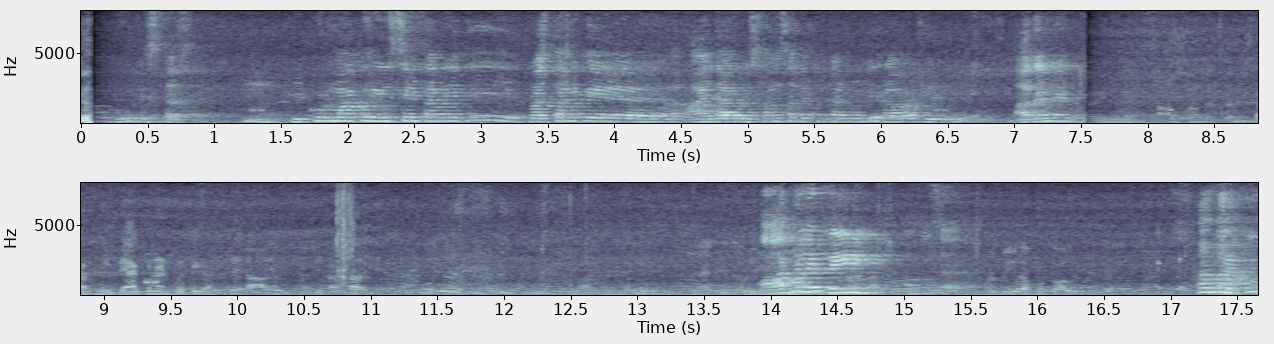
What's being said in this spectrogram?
గత భూములు ఇస్తారు సార్. ఇప్పుడు మాకు రీసెంట్ అనేది ప్రస్తుతానికి ఐదారు సంవత్సరాల క్రితం నుండి రావట్లేదు. అదే నేను ఆరు నెలల ట్రైనింగ్. అవును సార్. మనకు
